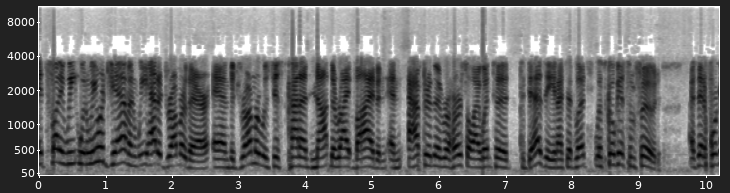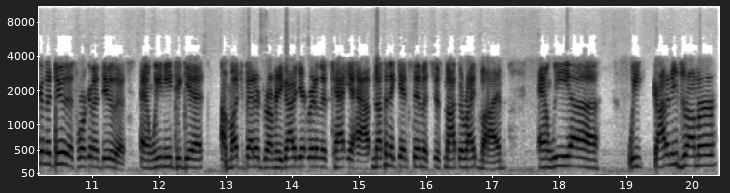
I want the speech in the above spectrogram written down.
it's funny. We when we were jamming, we had a drummer there, and the drummer was just kind of not the right vibe. And, and after the rehearsal, I went to to Desi and I said, "Let's let's go get some food." I said, "If we're going to do this, we're going to do this, and we need to get a much better drummer. You got to get rid of this cat you have. Nothing against him; it's just not the right vibe." And we uh, we got a new drummer,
